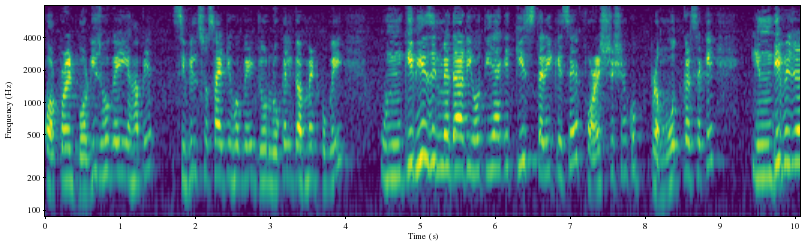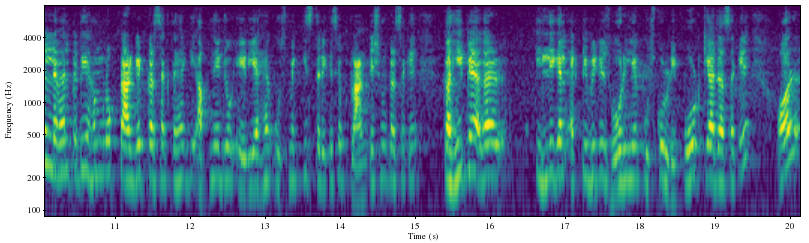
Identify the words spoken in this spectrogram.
कॉरपोरेट बॉडीज हो गई यहाँ पे सिविल सोसाइटी हो गई, जो लोकल गवर्नमेंट हो गई, उनकी भी ज़िम्मेदारी होती है कि किस तरीके से फॉरेस्टेशन को प्रमोट कर सके। इंडिविजुअल लेवल पे भी हम लोग टारगेट कर सकते हैं कि अपने जो एरिया है, उसमें किस तरीके से प्लांटेशन कर सके। कहीं पे अगर इलीगल एक्टिविटीज़ हो रही है, उसको रिपोर्ट किया जा सके। और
